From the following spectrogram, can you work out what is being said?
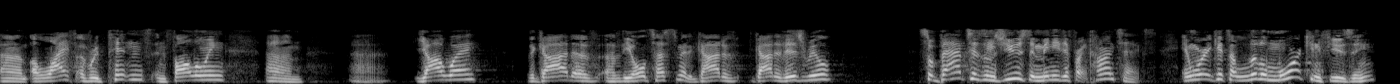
um, a life of repentance and following um, uh, Yahweh, the God of, of the Old Testament, the God of, God of Israel. So baptism is used in many different contexts. And where it gets a little more confusing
